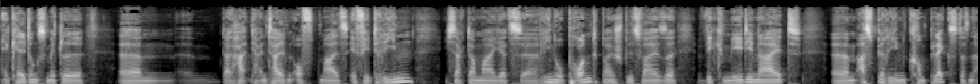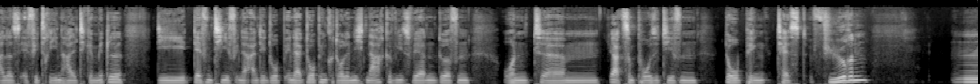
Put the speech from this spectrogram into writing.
Erkältungsmittel, ähm, ähm da, enthalten oftmals Ephedrin. Ich sag da mal jetzt äh, Rhinopront beispielsweise, Vic Medi-Night, ähm, Aspirin-Komplex, das sind alles ephedrinhaltige Mittel, die definitiv in der Antidop in der Dopingkontrolle nicht nachgewiesen werden dürfen und ähm, ja zum positiven Doping-Test führen. Mm,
